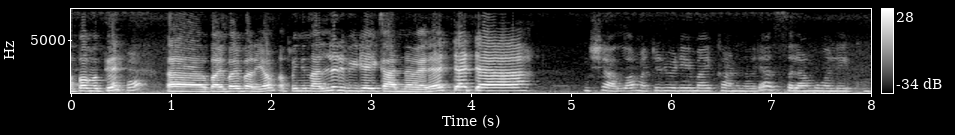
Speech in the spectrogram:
അപ്പൊ നമുക്ക് ബൈ ബൈ പറയാം. അപ്പൊ ഇനി നല്ലൊരു വീഡിയോ ആയി കാണുന്നവരെ ടാറ്റാ. ഇൻഷാല്ല മറ്റൊരു വീഡിയോയുമായി കാണുന്നവരെ അസ്സലാമു അലൈക്കും.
